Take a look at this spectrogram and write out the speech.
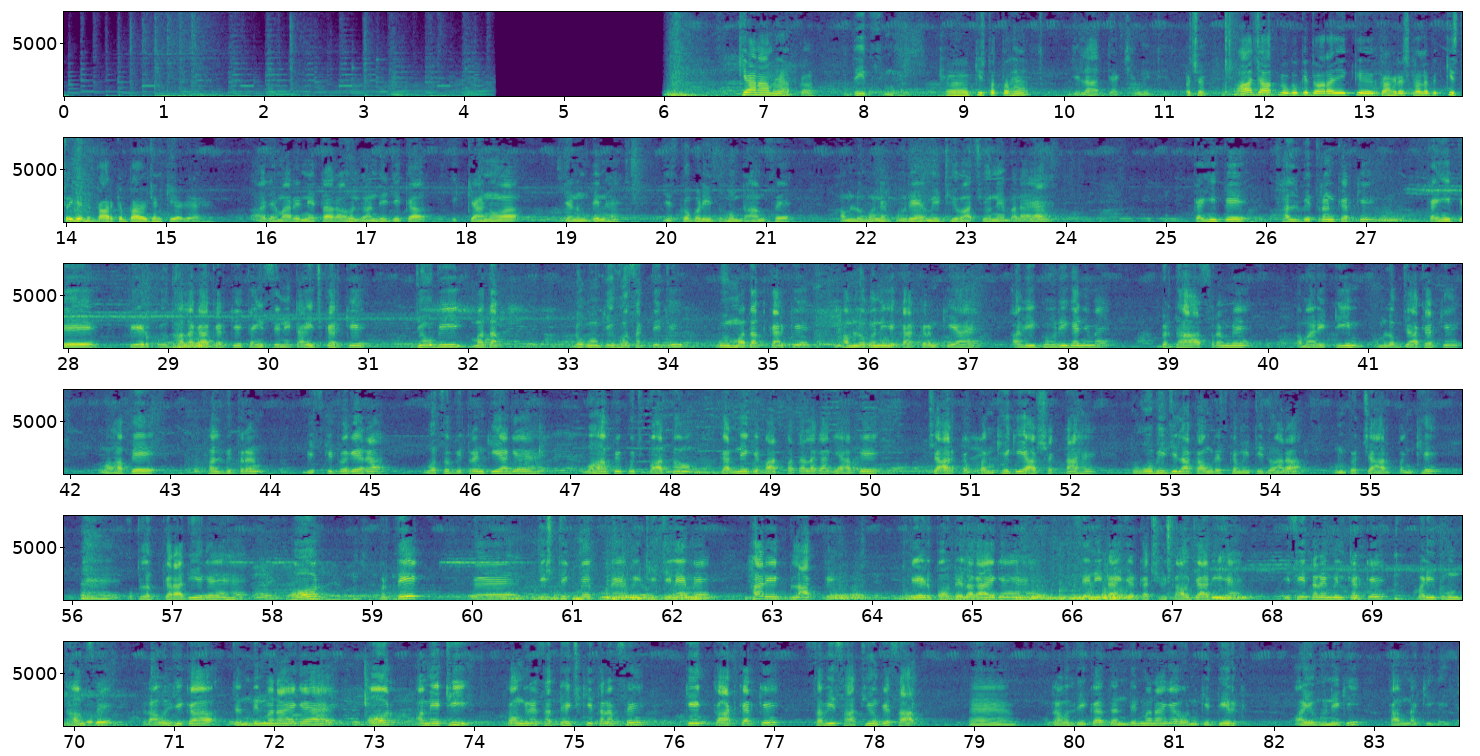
क्या नाम है आपका? दीप सिंह किस पद पर हैं? जिला अध्यक्ष अमेठी अच्छा आज आप लोगों के द्वारा एक कांग्रेस कार्यालय पर किस तरीके के कार्यक्रम का आयोजन किया गया है? आज हमारे नेता राहुल गांधी जी का इक्यानवा जन्मदिन है जिसको बड़ी धूमधाम से हम लोगों ने पूरे अमेठी वासियों ने बनाया है। कहीं पे फल वितरण करके कहीं पे पेड़ पौधा लगा करके कहीं सैनिटाइज करके जो भी मदद लोगों की हो सकती थी वो मदद करके हम लोगों ने ये कार्यक्रम किया है। अभी गौरीगंज में, वृद्धा आश्रम में हमारी टीम हम लोग जा करके वहाँ पे फल वितरण, बिस्किट वगैरह, वो सब वितरण किया गया है। वहाँ पे कुछ बातों करने के बाद पता लगा कि यहाँ पे चार पंखे की आवश्यकता है। तो वो भी जिला कांग्रेस कमेटी द्वारा उनको चार पंखे उपलब्ध करा दिए गए हैं। और प्रत्येक डिस्ट्रिक्ट में, पूरे अमेठी ज़िले में हर एक ब्लॉक पे पेड़ पौधे लगाए गए हैं, सैनिटाइजर का छिड़काव जारी है। इसी तरह मिलकर के बड़ी धूमधाम से राहुल जी का जन्मदिन मनाया गया है और अमेठी कांग्रेस अध्यक्ष की तरफ़ से केक काट करके सभी साथियों के साथ राहुल जी का जन्मदिन मनाया गया और उनकी दीर्घ आयु होने की कामना की गई।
